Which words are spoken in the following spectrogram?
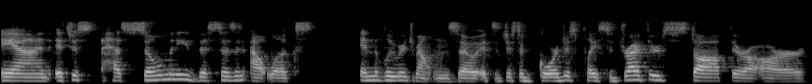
And it just has so many vistas and outlooks in the Blue Ridge Mountains. So it's just a gorgeous place to drive through, stop. There are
